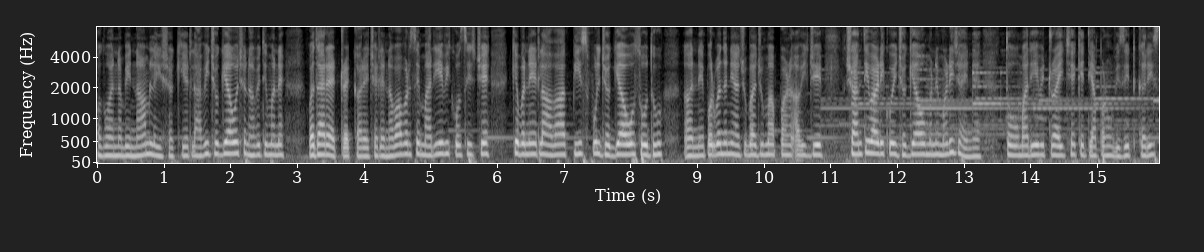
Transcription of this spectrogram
ભગવાનના બે નામ લઈ શકીએ. એટલે આવી જગ્યાઓ છે ને હવેથી મને વધારે એટ્રેક્ટ કરે છે. એટલે નવા વર્ષે મારી એવી કોશિશ છે કે બને એટલા આવા પીસફુલ જગ્યાઓ શોધું અને પોરબંદરની આજુબાજુમાં પણ આવી જે શાંતિવાળી કોઈ જગ્યાઓ મને મળી જાય ને, તો મારી એવી ટ્રાય છે કે ત્યાં પણ હું વિઝિટ કરીશ.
